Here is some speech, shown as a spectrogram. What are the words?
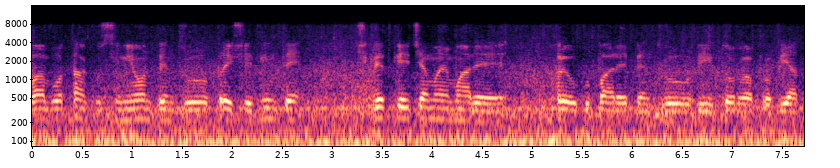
va vota cu Simion pentru președinte și cred că e cea mai mare preocupare pentru viitorul apropiat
